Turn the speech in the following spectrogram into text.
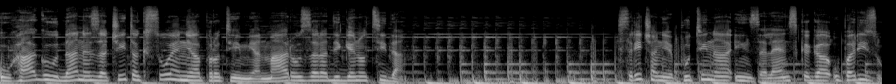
V Hagu danes začetek sojenja proti Mjanmaru zaradi genocida. Srečanje Putina in Zelenskega v Parizu.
